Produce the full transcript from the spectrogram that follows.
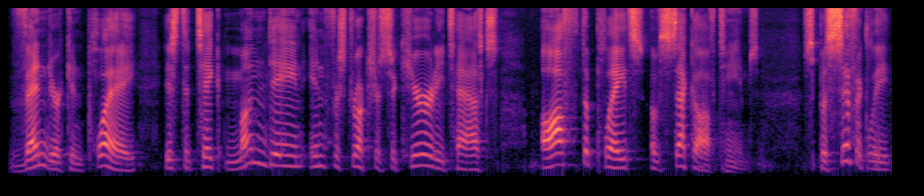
vendor can play is to take mundane infrastructure security tasks off the plates of SecOps teams. Specifically,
